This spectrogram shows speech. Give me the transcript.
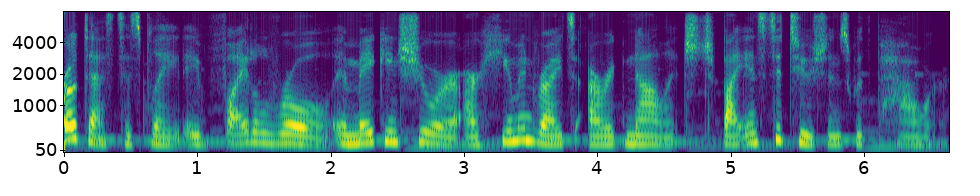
Protest has played a vital role in making sure our human rights are acknowledged by institutions with power.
